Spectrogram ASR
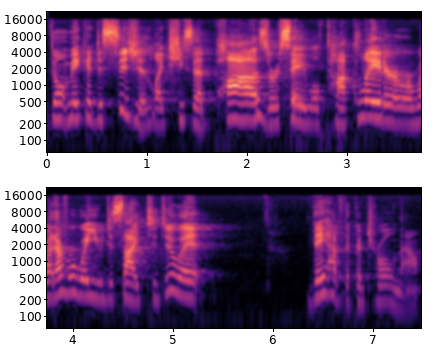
don't make a decision, like she said, pause or say, we'll talk later, or whatever way you decide to do it, they have the control now.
